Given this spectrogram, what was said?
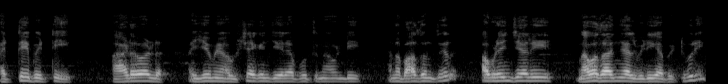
అట్టే పెట్టి ఆడవాళ్ళు అయ్యో మేము అభిషేకం చేయలేకపోతున్నామండి అన్న బాధ ఉంటుంది కదా. అప్పుడు ఏం చేయాలి? నవధాన్యాలు విడిగా పెట్టుకుని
